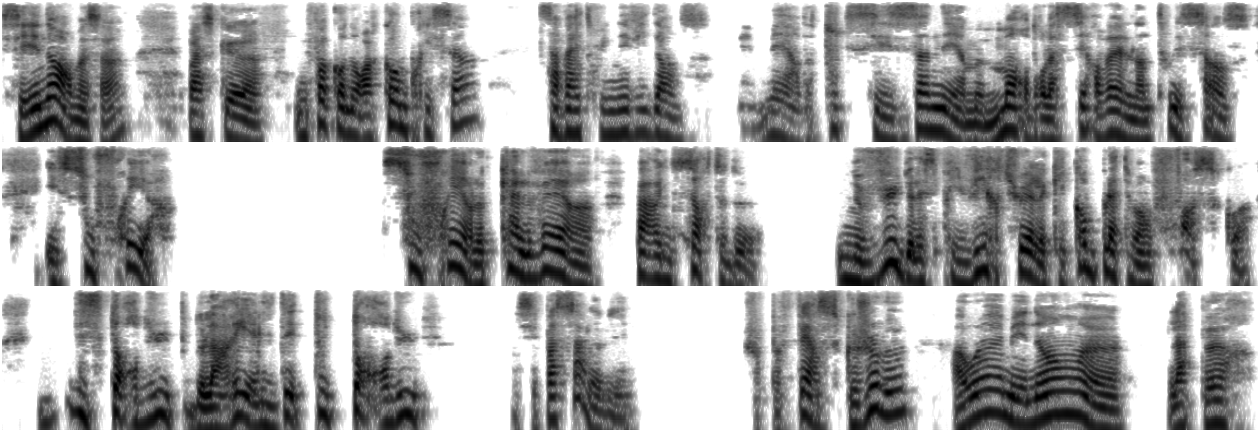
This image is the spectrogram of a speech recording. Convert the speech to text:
C'est énorme ça, parce que une fois qu'on aura compris ça, ça va être une évidence. Mais merde, toutes ces années à me mordre la cervelle dans tous les sens et souffrir, souffrir le calvaire par une sorte de une vue de l'esprit virtuel qui est complètement fausse, quoi, distordue de la réalité, tout tordu, Mais c'est pas ça la vie. Je peux faire ce que je veux. Ah ouais, mais non, euh, la peur.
